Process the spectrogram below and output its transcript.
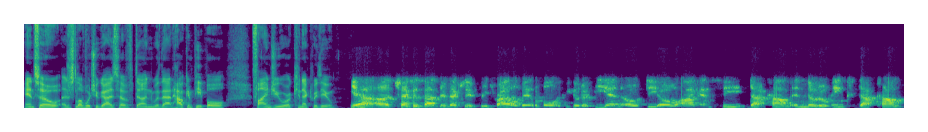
And so I just love what you guys have done with that. How can people find you or connect with you? Yeah, uh, check us out. There's actually a free trial available if you go to enodoinc.com and nodoinc.com.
